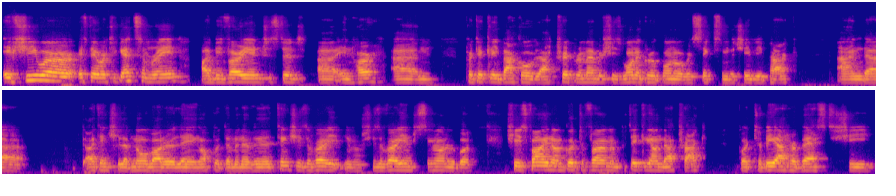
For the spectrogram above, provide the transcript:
If she were, if they were to get some rain, I'd be very interested uh, in her. Um, particularly back over that trip. Remember, she's won a Group One over six in the Cheveley Park, and uh, I think she'll have no bother laying up with them and everything. I think she's a very, you know, she's a very interesting runner, but she's fine on good to firm and particularly on that track. But to be at her best, she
